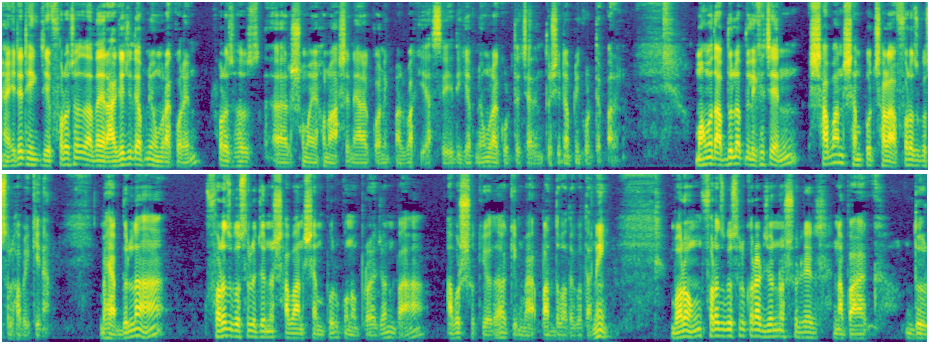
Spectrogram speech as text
হ্যাঁ এটা ঠিক যে ফরজ হজ আদায়ের আগে যদি আপনি ওমরা করেন, ফরজ হজ আর সময় এখনও আসেনি আর অনেক মাস বাকি আছে, এদিকে আপনি ওমরা করতে চান তো সেটা আপনি করতে পারেন। মোহাম্মদ আবদুল্লাহ আপনি লিখেছেন, সাবান শ্যাম্পু ছাড়া ফরজ গোসল হবে কিনা? ভাই আবদুল্লাহ, ফরজ গোসলের জন্য সাবান শ্যাম্পুর কোনো প্রয়োজন বা আবশ্যকীয়তা কিংবা বাধ্যবাধকতা নেই। বরং ফরজ গোসল করার জন্য শরীরের নাপাক দূর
